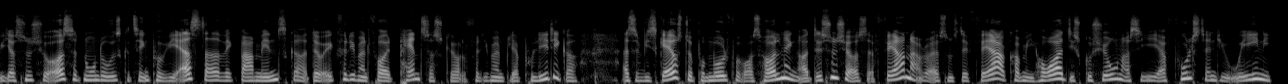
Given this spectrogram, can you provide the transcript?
jeg synes jo også, at nogen derude skal tænke på, at vi er stadigvæk bare mennesker. Det er jo ikke, fordi man får et panserskjold, fordi man bliver politiker. Altså, vi skal jo stå på mål for vores holdning, og det synes jeg også er fair nok, og jeg synes, det er fair at komme i hårde diskussioner og sige, at jeg er fuldstændig uenig.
